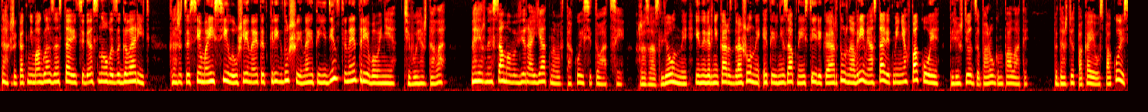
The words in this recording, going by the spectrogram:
так же, как не могла заставить себя снова заговорить. Кажется, все мои силы ушли на этот крик души, на это единственное требование. Чего я ждала? Наверное, самого вероятного в такой ситуации. Разозленный и наверняка раздраженный этой внезапной истерикой Артур на время оставит меня в покое, переждет за порогом палаты. Подождет, пока я успокоюсь,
